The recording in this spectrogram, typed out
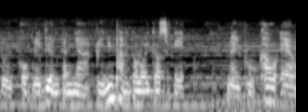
โดยพบในเดือนกันยาปี 1991 ในภูเขาแอล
